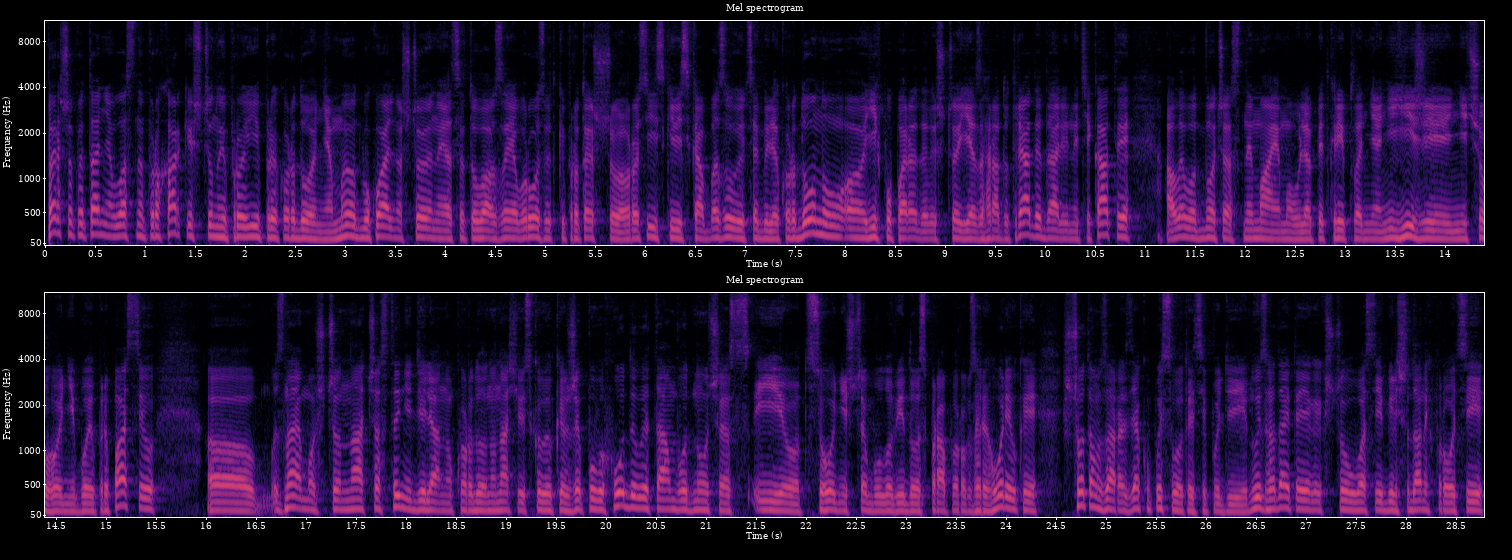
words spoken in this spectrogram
Перше питання власне про Харківщину і про її прикордоння. Ми от буквально щойно я цитував заяву розвідки про те, що російські війська базуються біля кордону. Е, Їх попередили, що є зградотряди, далі не тікати, але водночас немає, мовляв, підкріплення ні їжі, нічого, ні боєприпасів. Е, Знаємо, що на частині ділянок кордону наші військовики вже повиходили там водночас. І от сьогодні ще було відео з прапором з Григорівки. Що там зараз? Як описувати ці події? Ну і згадайте, якщо у вас є більше даних про ці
